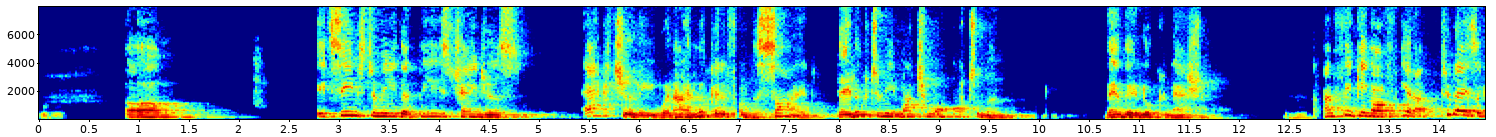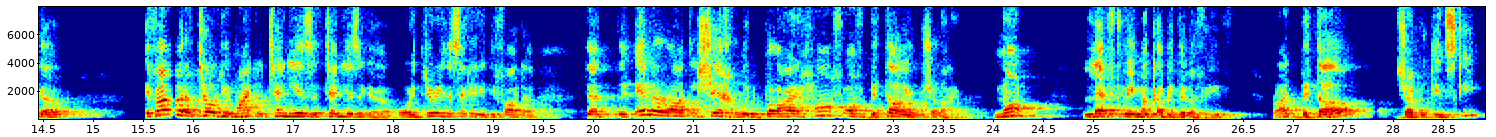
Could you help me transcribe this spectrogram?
Mm-hmm. Um, it seems to me that these changes, actually, when I look at it from the side, they look to me much more Ottoman than they look national. Mm-hmm. I'm thinking of, you know, two days ago, if I would have told you, Michael, 10 years, 10 years ago, or during the Second Intifada, that the Emirati Sheikh would buy half of Betar Yerushalayim, not left wing Maccabi Tel Aviv, right? Betar, Jabotinsky,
